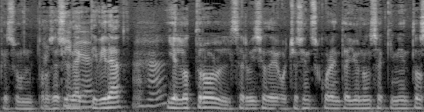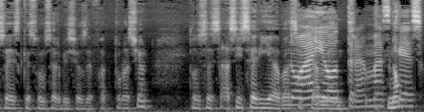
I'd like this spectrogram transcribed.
que es un proceso de Actividad. Ajá. y el otro, el servicio de 841-11506, que son servicios de facturación. Entonces, así sería No básicamente. hay otra más No. que eso.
